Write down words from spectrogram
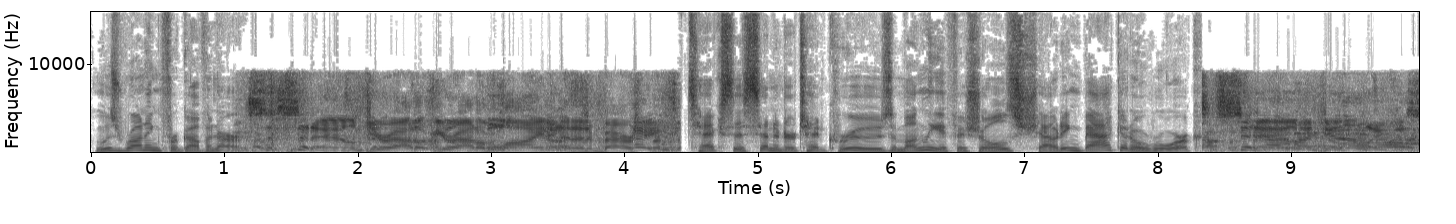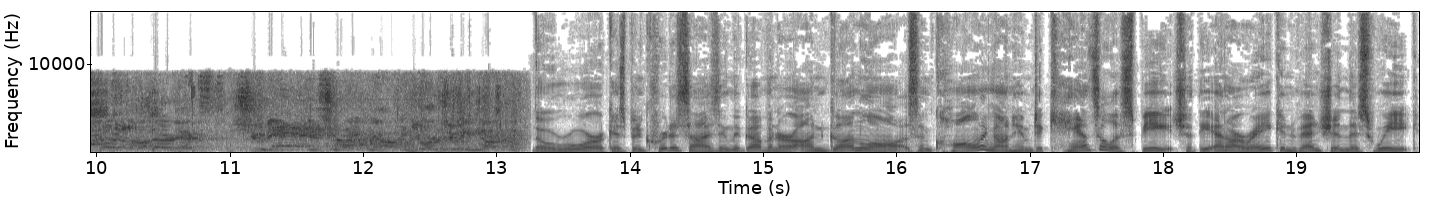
who's running for governor. Sit down. You're out of you're out of line and an embarrassment. Texas Senator Ted Cruz among the officials shouting back at O'Rourke. Sit down and don't The next shooting is right now, and you're doing nothing. O'Rourke has been criticizing the governor on gun laws and calling on him to cancel a speech at the NRA convention this week.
